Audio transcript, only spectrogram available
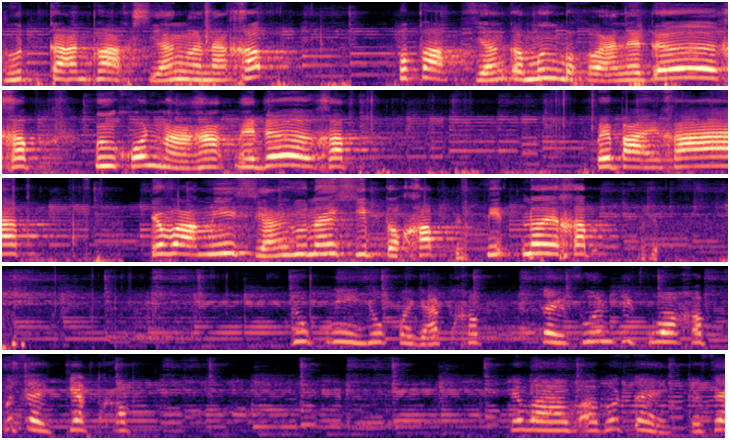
หยุดการพากเสียงแล้วนะครับพอปากเสียงกับมึงบอกหลานในเด้อครับ มึงค้นหาหักในเด้อครับบ๊ายบายครับแต่ว่ามีเสียงอยู่ในคลิปดอกครับ นิดหน่อยครับ ยุคนี้ยุคประหยัดครับ ใส่ฟืนดีกว่าครับไม่ใส่แก๊สครับแต่ว่าเอาก็ใส่ก็ใส่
